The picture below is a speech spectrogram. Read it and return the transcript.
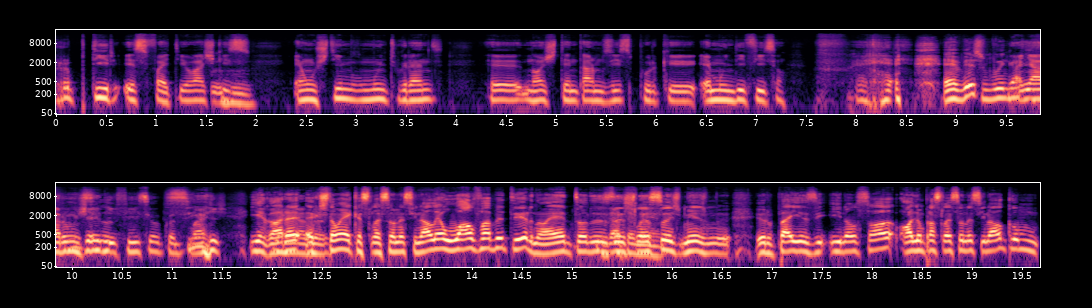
repetir esse feito. E eu acho que isso é um estímulo muito grande. eh, nós tentarmos isso porque é muito difícil. É mesmo muito Ganhar um já é difícil. difícil, quanto Sim. mais E agora a ganhador. questão é que a seleção nacional é o alvo a bater, não é? Todas Exatamente. as seleções mesmo europeias e, e não só olham para a seleção nacional como,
